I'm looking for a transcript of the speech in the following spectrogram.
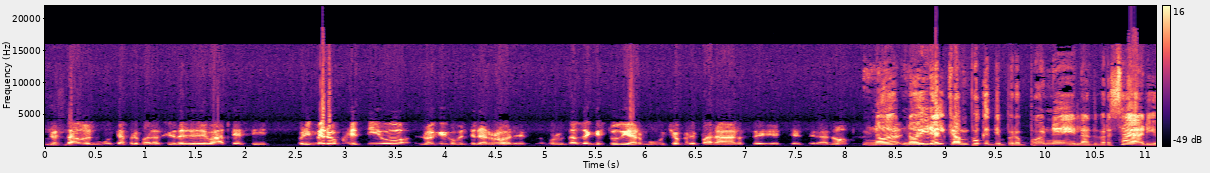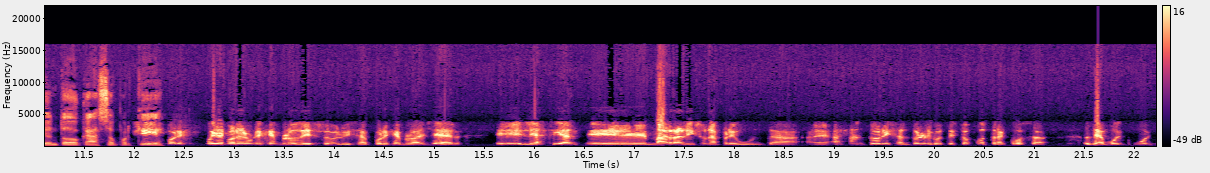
yo he estado en muchas preparaciones de debates y primer objetivo, no hay que cometer errores. Por lo tanto, hay que estudiar mucho, prepararse, etcétera, ¿no? No, no ir al campo que te propone el adversario, en todo caso, porque... Sí, voy a poner un ejemplo de eso, Luisa. Por ejemplo, ayer eh, le hacían... Eh, Marra le hizo una pregunta eh, a Santoro y Santoro le contestó otra cosa. O sea, muy, muy,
